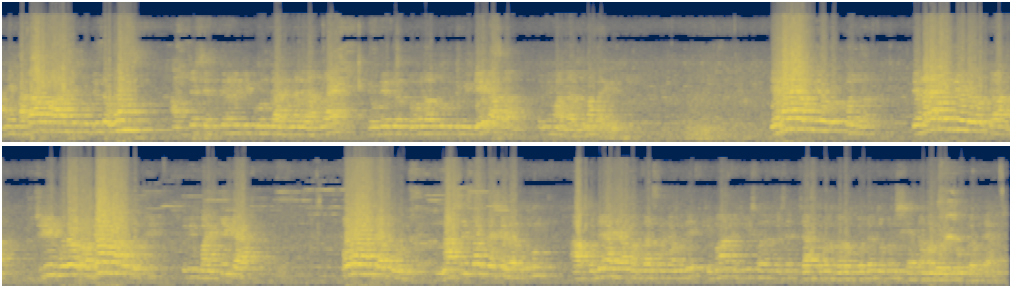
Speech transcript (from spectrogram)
आणि हजार बाराशे कोटीचं ऊस आमच्या शेतकऱ्यांनी पिकून कारखान्याला घातलाय? एवढे जर दोन हजार रुपये तुम्ही देत असाल तर मी माझा अजून मागा घेईन देणाऱ्या बाजूने एवढं उत्पन्न देणाऱ्या बाजूने एवढं रोजगार जी मुलं रोजगार मागत होती तुम्ही माहिती घ्या. परराज्यातून नाशिक सारख्या शहरातून आपल्या या मतदारसंघामध्ये किमान वीस हजारपेक्षा जास्त रोजगार उपलब्ध आहे तो पण शेतामध्ये उपलब्ध आहे.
